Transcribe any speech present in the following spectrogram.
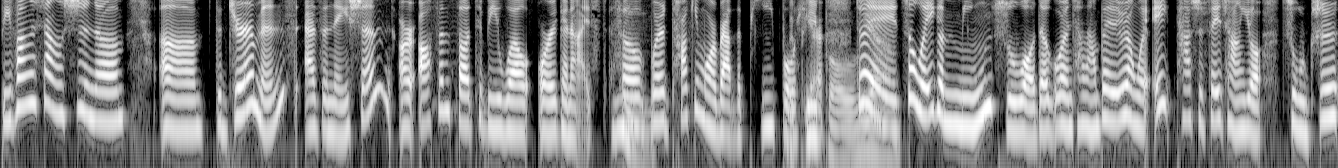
比方像是呢，呃、t h e Germans as a nation are often thought to be well organized. So we're talking more about the people The here. people, 对 yeah. 作为一个民族哦，德国人常常被认为，诶，他是非常有组织、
